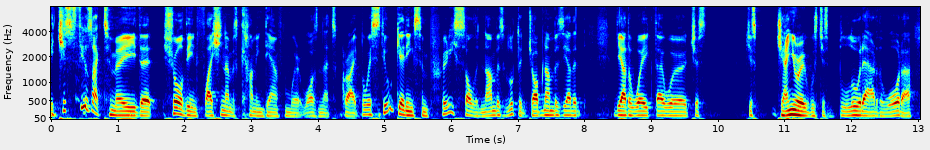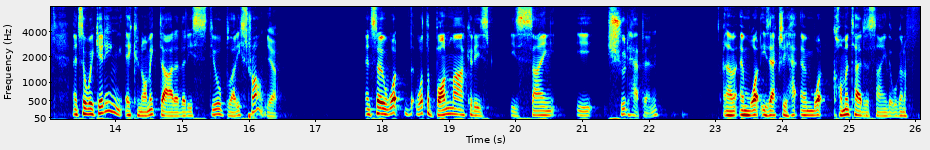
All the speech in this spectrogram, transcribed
it just feels like to me that sure the inflation numbers coming down from where it was, and that's great, but we're still getting some pretty solid numbers. We looked at job numbers the other the other week; they were just just January was just blew it out of the water, and so we're getting economic data that is still bloody strong. Yeah. And so what what the bond market is is saying it should happen, um, and what is actually ha- and what commentators are saying that we're going to f-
